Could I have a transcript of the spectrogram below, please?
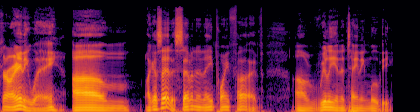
Sure. Anyway, um, like I said, a seven and eight point five. Um, really entertaining movie.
